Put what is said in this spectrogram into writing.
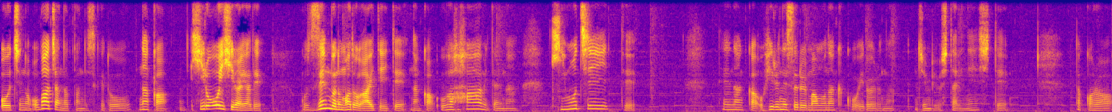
お家のおばあちゃんだったんですけどなんか広い平屋でこう全部の窓が開いていてなんかうわはーみたいな気持ちいいって。でなんかお昼寝する間もなくこういろいろな準備をしたりねして。だから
